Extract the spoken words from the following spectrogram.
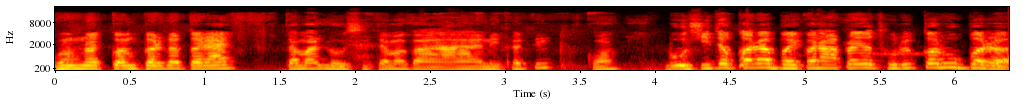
ગોમનો જ કામ કર કર કરાય? તમારે ડોસી તમે કોઈ આ નહીં કરતી? કોણ? ડોસી તો કરે ભાઈ પણ આપણે તો થોડું કરવું પડે.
